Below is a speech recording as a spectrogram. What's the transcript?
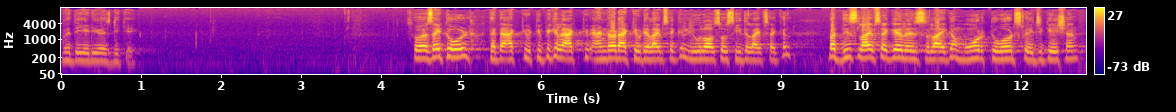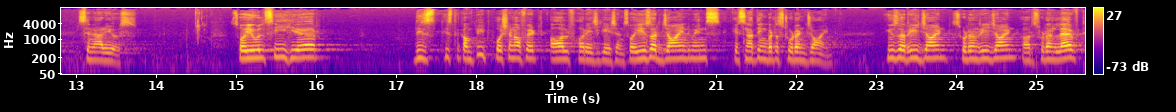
with the EDU SDK. So as I told, that active, typical active Android activity lifecycle, you will also see the lifecycle. But this lifecycle is like a more towards to education scenarios. So you will see here, this, this is the complete portion of it, all for education. So user joined means it's nothing but a student joined user rejoined, student rejoined, or student left,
